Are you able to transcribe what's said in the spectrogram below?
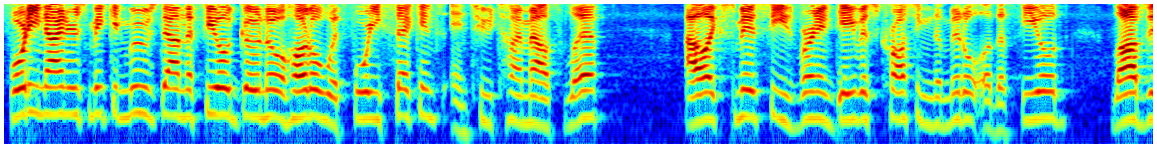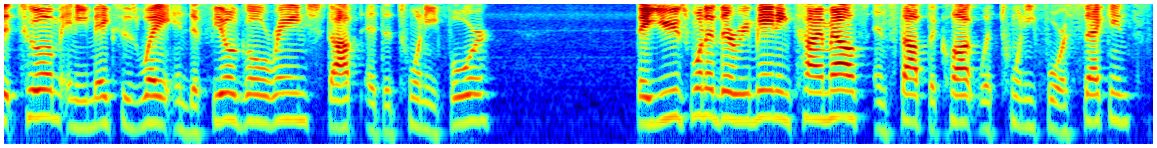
49ers making moves down the field, go no huddle with 40 seconds and two timeouts left. Alex Smith sees Vernon Davis crossing the middle of the field, lobs it to him, and he makes his way into field goal range, stopped at the 24. They use one of their remaining timeouts and stop the clock with 24 seconds.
